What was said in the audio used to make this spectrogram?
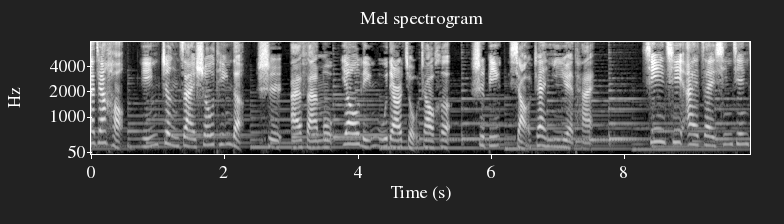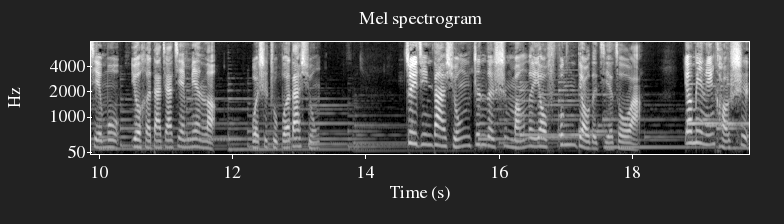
大家好，您正在收听的是 FM 幺零五点九兆赫士兵小站音乐台，新一期《爱在心间》节目又和大家见面了，我是主播大熊。最近大熊真的是忙得要疯掉的节奏啊，要面临考试，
